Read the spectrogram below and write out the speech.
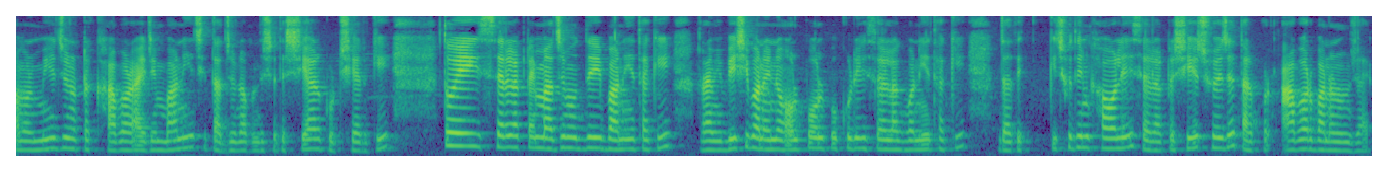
আমার মেয়ের জন্য একটা খাবার আইটেম বানিয়েছি, তার জন্য আপনাদের সাথে শেয়ার করছি আর কি। তো এই স্যালাডটা আমি মাঝে মধ্যেই বানিয়ে থাকি, আর আমি বেশি বানাই না, অল্প অল্প করে স্যালাড বানিয়ে থাকি, যাতে কিছুদিন খাওয়ালেই স্যালাডটা শেষ হয়ে যায়, তারপর আবার বানানো যায়।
